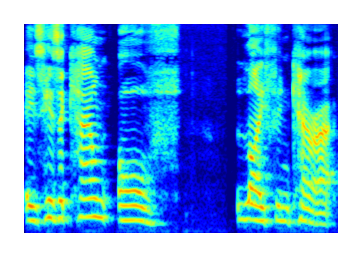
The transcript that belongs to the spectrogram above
is his account of life in Kerak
